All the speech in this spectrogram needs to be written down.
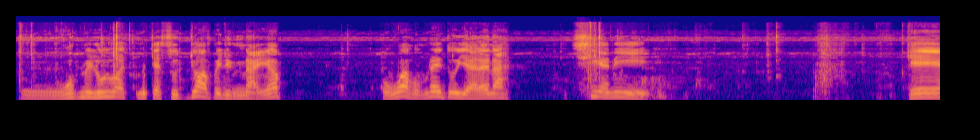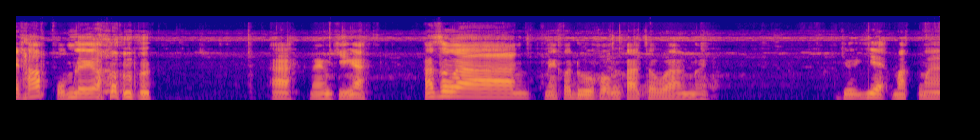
โอ้โหไม่รู้ว่ามันจะสุดยอดไปถึงไหนครับ ผมว่าผมได้ตัวใหญ่แล้วนะ เชี่ยนี่ เกทับผมเลยอะอะไหนของจริงอะคาสว่างไหนเขาดูของคาสว่างหน่อย เยอะแยะมากมา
